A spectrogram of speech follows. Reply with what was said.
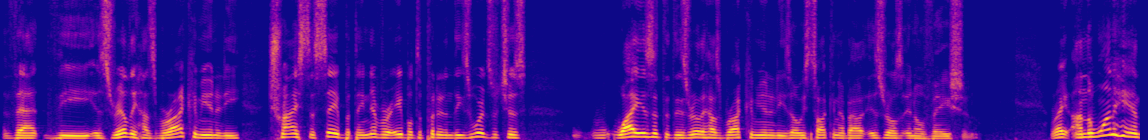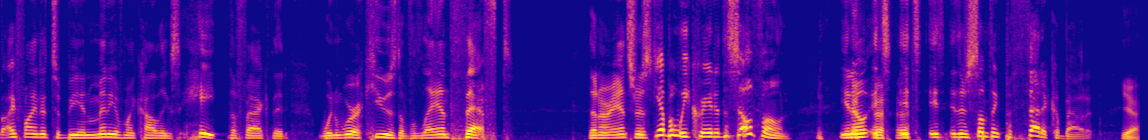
that the Israeli Hasbara community tries to say, but they never are able to put it in these words, which is why is it that the Israeli Hasbara community is always talking about Israel's innovation? Right? On the one hand, I find it to be, and many of my colleagues hate the fact that when we're accused of land theft, then our answer is, yeah, but we created the cell phone. You know, it's, it's, it's, there's something pathetic about it. Yeah.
